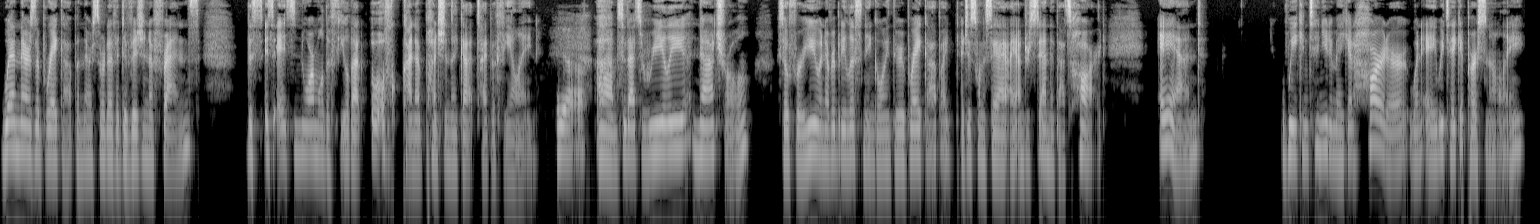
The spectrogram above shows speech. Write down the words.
when there's a breakup and there's sort of a division of friends. This is it's normal to feel that oh kind of punch in the gut type of feeling. Yeah. Um. So that's really natural. So for you and everybody listening going through a breakup, I I just want to say I, I understand that that's hard, and we continue to make it harder when A, we take it personally,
